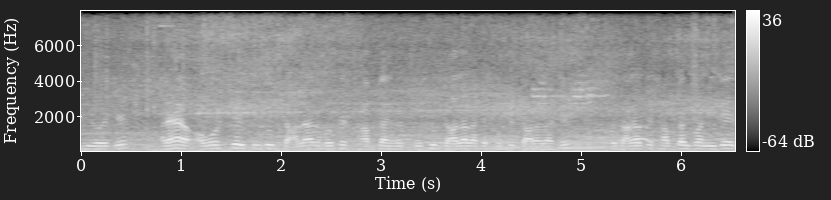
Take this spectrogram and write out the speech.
ভিড় হয়েছে আর হ্যাঁ অবশ্যই কিন্তু দালাল হতে সাবধান প্রচুর দালাল আছে প্রচুর দালাল আছে। তো দালাল হতে সাবধান তোমার নিজের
